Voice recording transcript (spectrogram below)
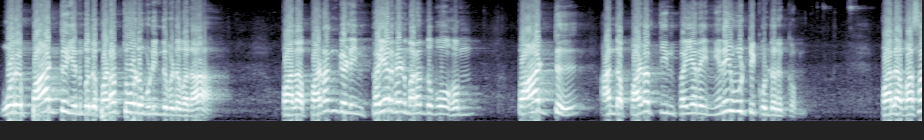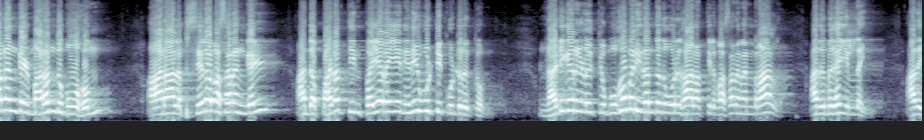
ஒரு பாட்டு என்பது படத்தோடு முடிந்து விடுவதா? பல படங்களின் பெயர்கள் மறந்து போகும் பாட்டு அந்த படத்தின் பெயரை நினைவூட்டிக் கொண்டிருக்கும். பல வசனங்கள் மறந்து போகும். ஆனால் சில வசனங்கள் அந்த படத்தின் பெயரையே நினைவூட்டிக் கொண்டிருக்கும். நடிகர்களுக்கு முகவரி தந்தது ஒரு காலத்தில் வசனம் என்றால் அது மிக இல்லை அதை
